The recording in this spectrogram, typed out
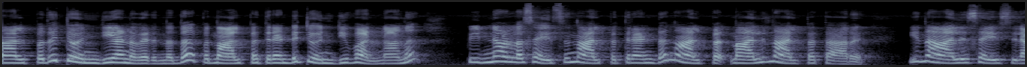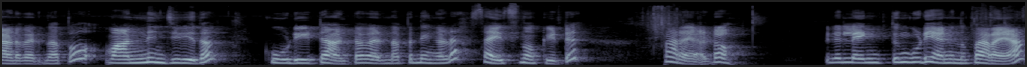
നാൽപ്പത് ട്വന്റി ആണ് വരുന്നത്. അപ്പോൾ നാൽപ്പത്തിരണ്ട് ട്വന്റി വൺ ആണ്. പിന്നെ ഉള്ള സൈസ് നാൽപ്പത്തിരണ്ട് നാൽപ്പത്തിനാല് നാൽപ്പത്താറ് ഈ നാല് സൈസിലാണ് വരുന്നത്. അപ്പോൾ വൺ ഇഞ്ച് വീതം കൂടിയിട്ടാണ് കേട്ടോ വരണം അപ്പം നിങ്ങളുടെ സൈസ് നോക്കിയിട്ട് പറയാം കേട്ടോ പിന്നെ ലെങ്ത്തും കൂടി ഞാനൊന്ന് പറയാം.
